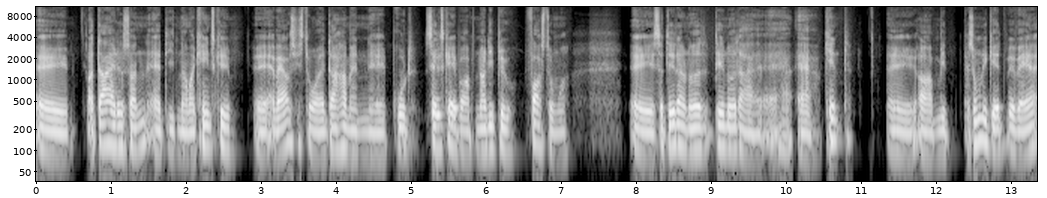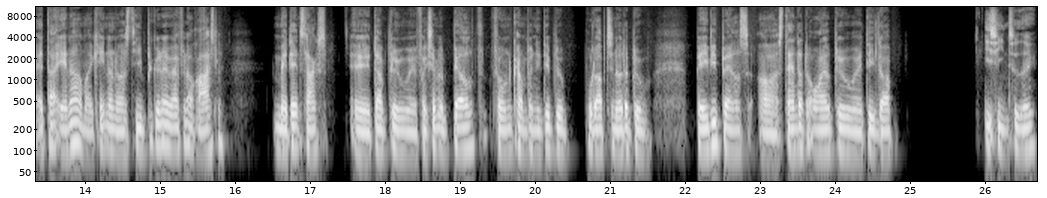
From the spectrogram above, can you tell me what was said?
Øh, og der er det jo sådan, at i den amerikanske øh, erhvervshistorie, der har man øh, brudt selskaber op, når de blev for store. Øh, så det er, der jo noget, det er noget, der er, er kendt. Øh, og mit personlige gæt vil være, at der ender amerikanerne også, de begynder i hvert fald at rasle med den slags. Øh, der blev øh, for eksempel Bell Phone Company, det blev brudt op til noget, der blev Baby Bells, og Standard Oil blev øh, delt op i sin tid. Ikke?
